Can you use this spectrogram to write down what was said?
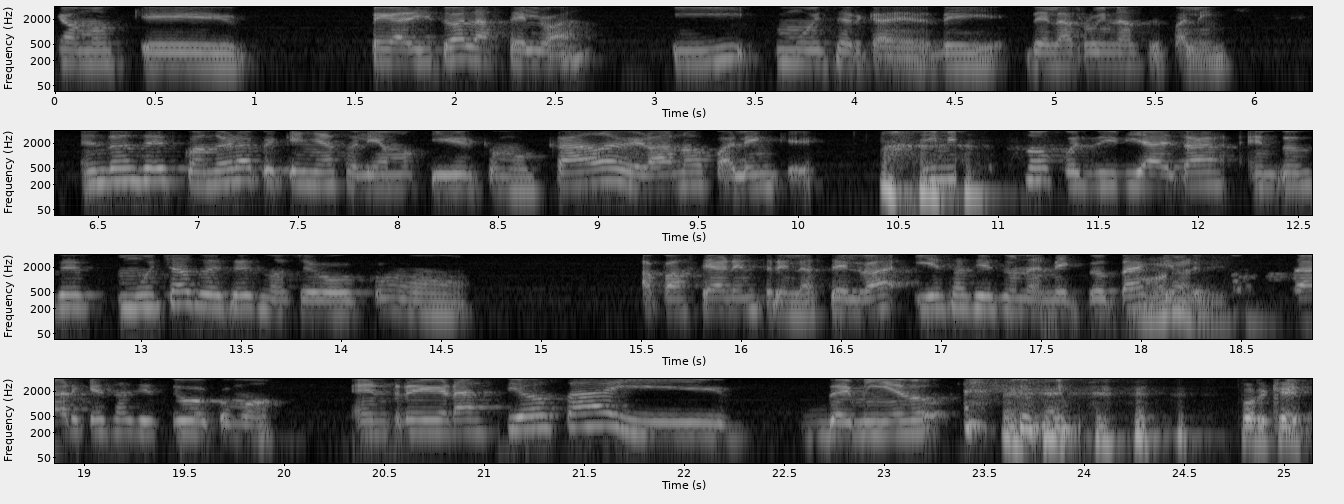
digamos que, pegadito a la selva y muy cerca de, de- de las ruinas de Palenque. Entonces, cuando era pequeña solíamos ir como cada verano a Palenque. Y mi hermano pues vivía allá. Entonces, muchas veces nos llevó como a pasear entre la selva y esa sí es una anécdota que te puedo contar, que esa sí estuvo como entre graciosa y de miedo. ¿Por qué?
